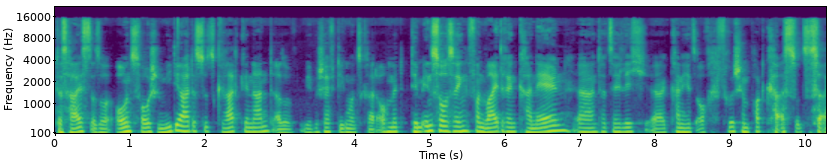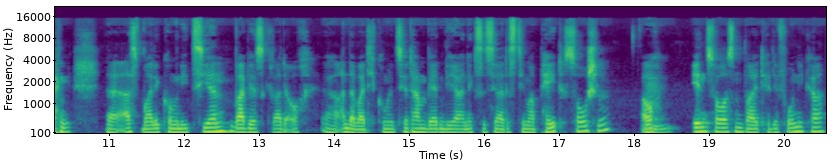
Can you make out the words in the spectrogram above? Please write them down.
Das heißt also, Own Social Media hattest du es gerade genannt. Also wir beschäftigen uns gerade auch mit dem Insourcing von weiteren Kanälen. Äh, tatsächlich äh, kann ich jetzt auch frisch im Podcast sozusagen äh, erstmalig kommunizieren, weil wir es gerade auch äh, anderweitig kommuniziert haben, werden wir nächstes Jahr das Thema Paid Social auch mhm. insourcen bei Telefonica,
